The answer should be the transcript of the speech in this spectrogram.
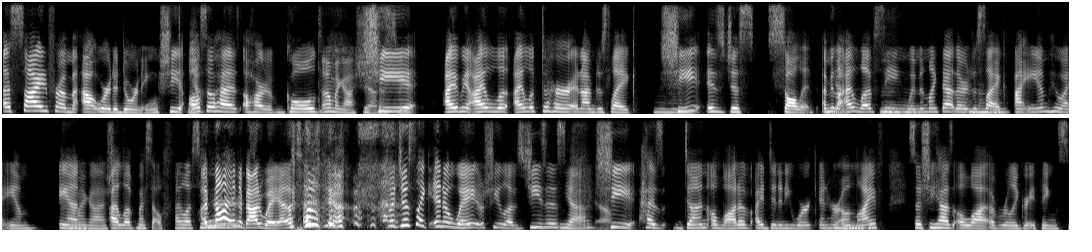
aside from outward adorning, she also has a heart of gold. Oh my gosh, so she. I mean, I look I look to her and I'm just like, she is just solid. I mean, like, I love seeing Mhm. women like that. They're just like, I am who I am. Oh And my gosh, I love myself. I love. Seeing I'm not in a bad way. Yeah. but just like in a way, she loves Jesus. Yeah, Yeah. She has done a lot of identity work in her own Mhm. life. So she has a lot of really great things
